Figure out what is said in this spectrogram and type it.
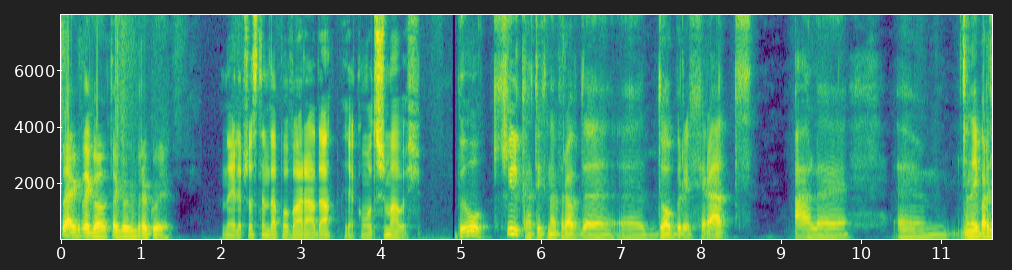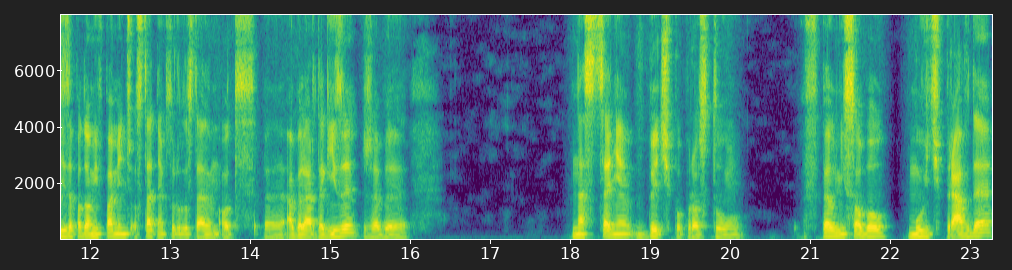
tak, tego, tego mi brakuje. Najlepsza stand-upowa rada, jaką otrzymałeś. Było kilka tych naprawdę e, dobrych rad, ale najbardziej zapadła mi w pamięć ostatnia, którą dostałem od e, Abelarda Gizy, żeby na scenie być po prostu w pełni sobą, mówić prawdę,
